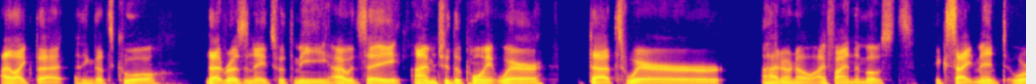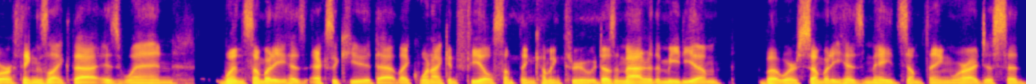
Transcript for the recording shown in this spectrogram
I like that. I think that's cool. That resonates with me. I would say I'm to the point where that's where I don't know, I find the most excitement or things like that is when when somebody has executed that like when I can feel something coming through. It doesn't matter the medium, but where somebody has made something where I just said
